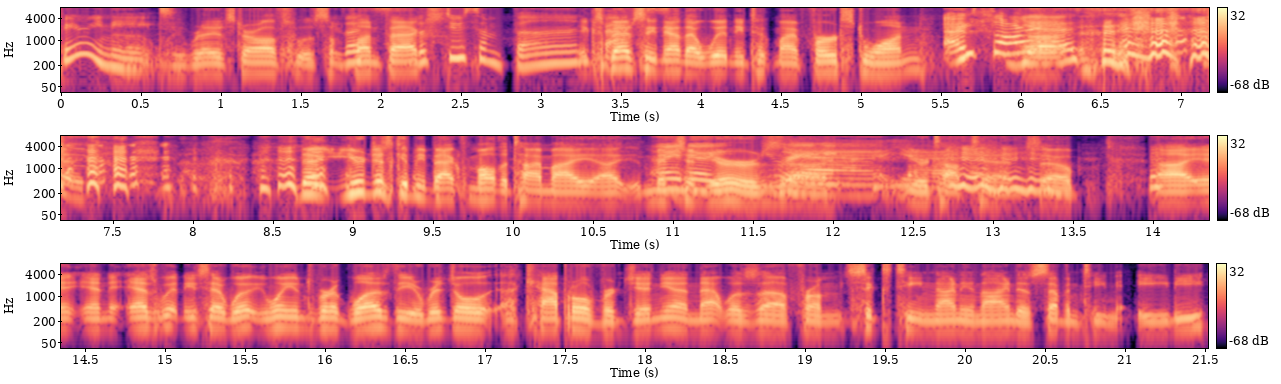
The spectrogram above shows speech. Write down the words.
Very uh, neat. we ready to start off with some let's, fun facts? Let's do some fun. Especially facts. now that Whitney took my first one. I'm sorry. Yes. no, you're just getting me back from all the time I uh, mentioned know, yours. you're uh, right. your top 10. So, uh, and, and as Whitney said, Williamsburg was the original uh, capital of Virginia, and that was uh, from 1699 to 1780.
